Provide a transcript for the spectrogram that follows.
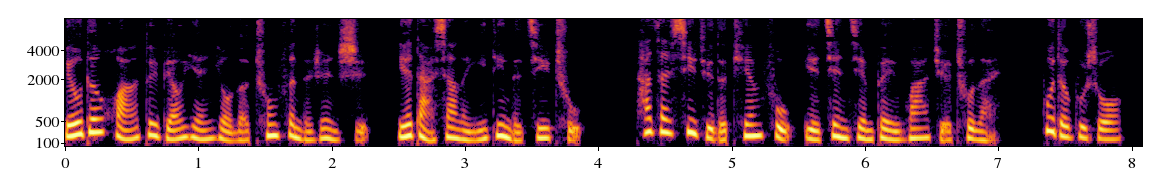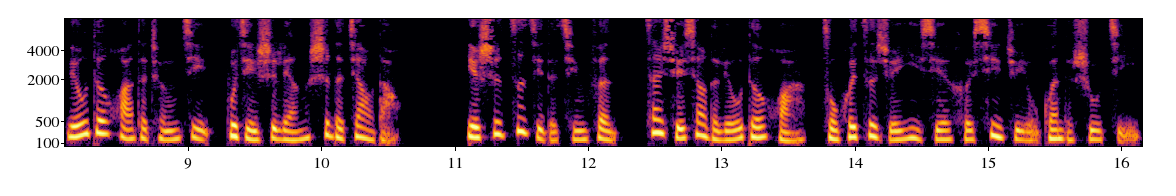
刘德华对表演有了充分的认识，也打下了一定的基础。他在戏剧的天赋也渐渐被挖掘出来。不得不说，刘德华的成绩不仅是良师的教导，也是自己的勤奋。在学校的刘德华总会自学一些和戏剧有关的书籍，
